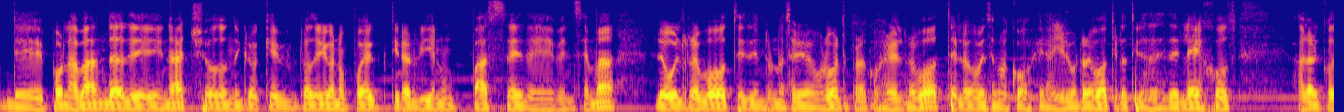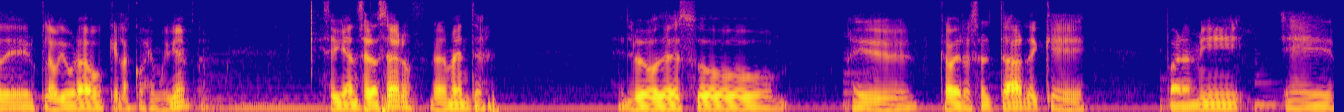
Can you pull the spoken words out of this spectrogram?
de por la banda de Nacho, donde creo que Rodrigo no puede tirar bien un pase de Benzema. Luego el rebote, dentro de una serie de rebotes para coger el rebote. Luego Benzema coge ahí el rebote y lo tira desde lejos al arco de Claudio Bravo, que la coge muy bien. Y seguían 0 a 0, realmente. Luego de eso, eh, cabe resaltar de que para mí eh,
